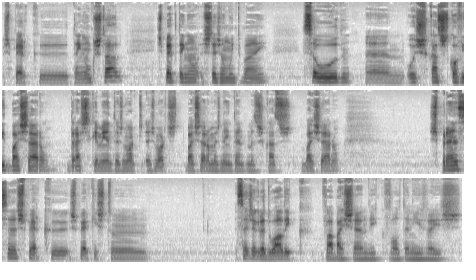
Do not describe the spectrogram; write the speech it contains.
espero que tenham gostado. Espero que tenham, estejam muito bem. Saúde. Um, hoje os casos de Covid baixaram drasticamente. As mortes, as mortes baixaram, mas nem tanto. Mas os casos baixaram. Esperança. Espero que, espero que isto seja gradual e que vá baixando e que volte a níveis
